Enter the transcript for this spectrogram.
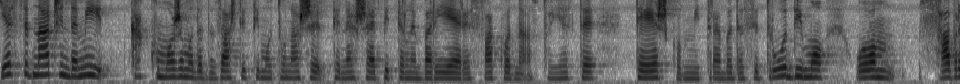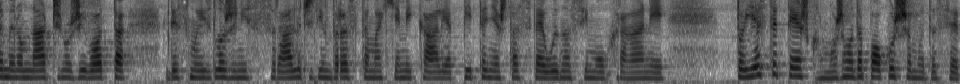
Jeste način da mi, kako možemo da, da zaštitimo tu naše, te naše epitelne barijere, svako od nas, to jeste teško, mi treba da se trudimo u ovom savremenom načinu života gde smo izloženi s različitim vrstama hemikalija, pitanje šta sve unosimo u hrani. To jeste teško, ali možemo da pokušamo da se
